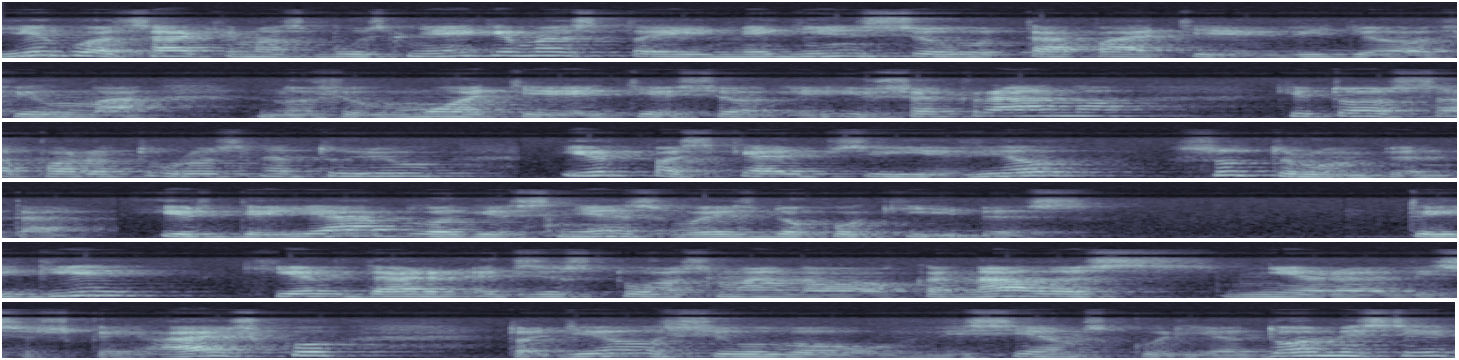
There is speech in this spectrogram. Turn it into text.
Jeigu atsakymas bus neigiamas, tai mėginsiu tą patį video filmą nufilmuoti tiesiogiai iš ekrano, kitos aparatūros neturiu ir paskelbsiu jį vėl sutrumpintą ir dėja blogesnės vaizdo kokybės. Taigi kiek dar egzistuos mano kanalas, nėra visiškai aišku, todėl siūlau visiems, kurie domisi,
